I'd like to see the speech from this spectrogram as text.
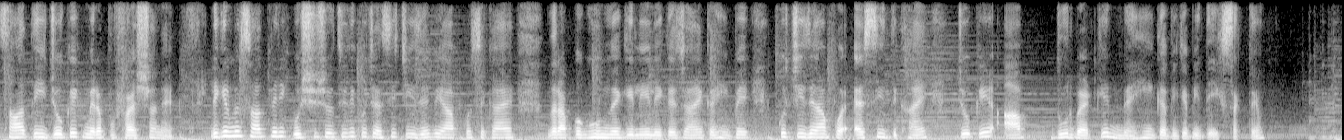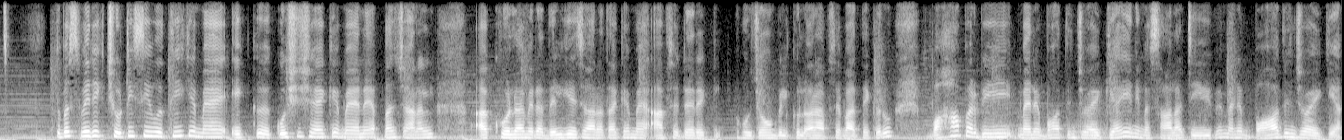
साथ ही जो कि एक मेरा प्रोफेशन है लेकिन मेरे साथ मेरी कोशिश होती थी कुछ ऐसी चीज़ें भी आपको सिखाएँ अगर आपको घूमने के लिए लेकर जाएँ कहीं पे कुछ चीज़ें आपको ऐसी दिखाएँ जो कि आप दूर बैठ के नहीं कभी कभी देख सकते। तो बस मेरी एक छोटी सी होती कि मैं एक कोशिश है कि मैंने अपना चैनल खोला, मेरा दिल ये चाह रहा था कि मैं आपसे डायरेक्ट हो जाऊँ बिल्कुल और आपसे बातें करूँ। वहाँ पर भी मैंने बहुत इन्जॉय किया, यानी मसाला टीवी पे मैंने बहुत इन्जॉय किया।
